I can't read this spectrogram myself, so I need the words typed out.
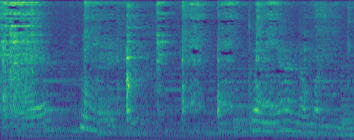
Hire? Ganyan naman yun.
